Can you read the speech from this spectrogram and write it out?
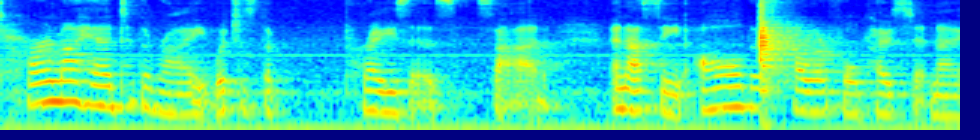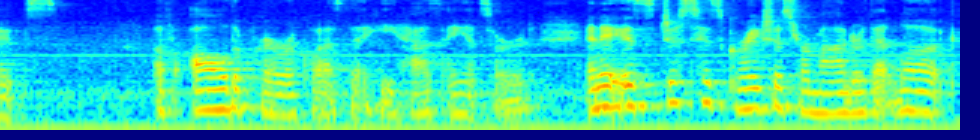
turn my head to the right, which is the praises side, and I see all those colorful post-it notes of all the prayer requests that He has answered. And it is just His gracious reminder that look,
